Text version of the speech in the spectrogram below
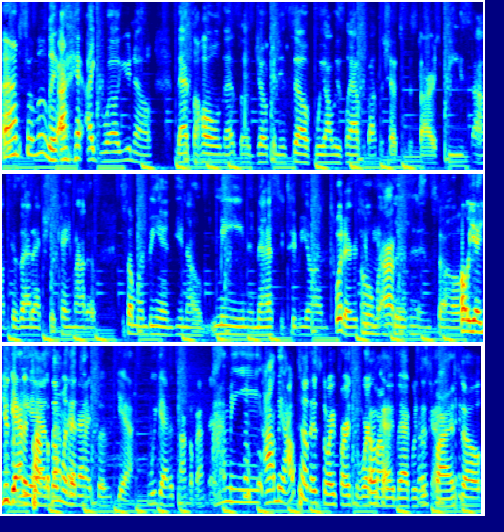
Absolutely. I i well you know that's a whole that's a joke in itself. We always laugh about the chef to the stars piece because um, that actually came out of someone being, you know, mean and nasty to me on Twitter, to oh be honest. Goodness. And so, oh yeah, you got to yeah, talk about someone that, that type I, of yeah. We got to talk about that. I mean, I mean, I'll tell that story first and work okay. my way backwards. Okay. It's fine. So.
